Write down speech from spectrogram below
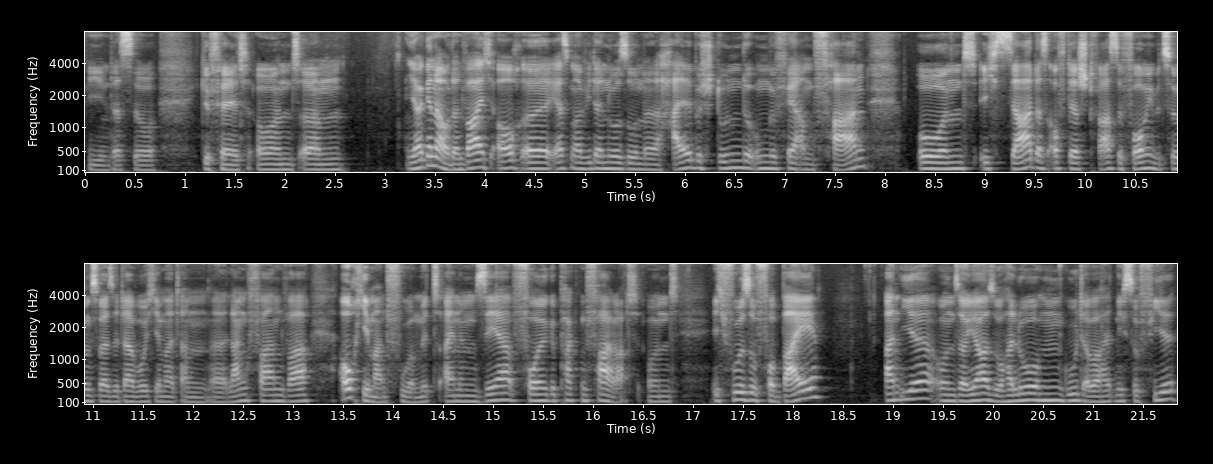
wie ihm das so gefällt. Und ähm, ja, genau, dann war ich auch äh, erstmal wieder nur so eine halbe Stunde ungefähr am Fahren und ich sah, dass auf der Straße vor mir, beziehungsweise da, wo ich jemand am äh, Langfahren war, auch jemand fuhr mit einem sehr vollgepackten Fahrrad. Und ich fuhr so vorbei an ihr und so, ja, so, hallo, hm, gut, aber halt nicht so viel.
